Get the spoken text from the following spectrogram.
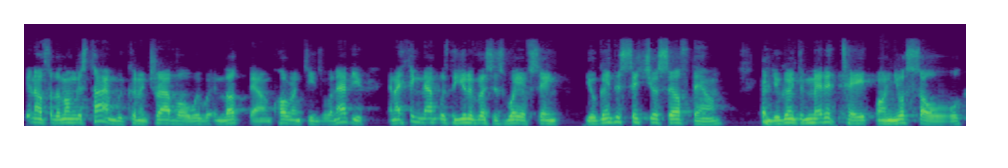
you know, for the longest time, we couldn't travel. We were in lockdown, quarantines, what have you. And I think that was the universe's way of saying, you're going to sit yourself down and you're going to meditate on your soul,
